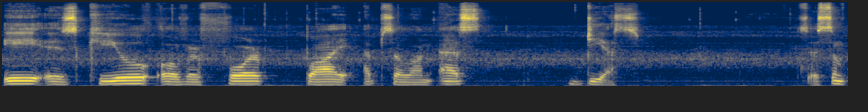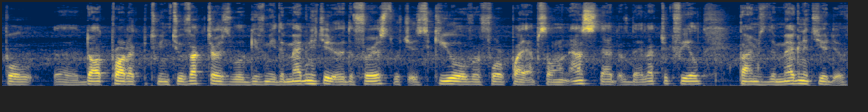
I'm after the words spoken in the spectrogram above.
E is Q over 4 pi epsilon S ds. So a simple uh, dot product between two vectors will give me the magnitude of the first, which is Q over 4 pi epsilon S, that of the electric field, times the magnitude of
